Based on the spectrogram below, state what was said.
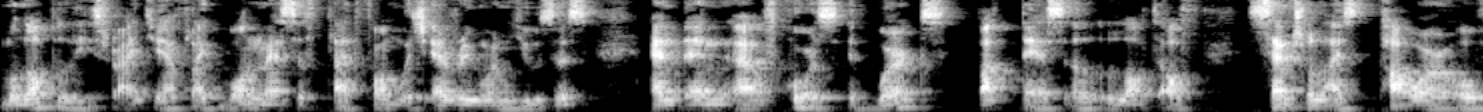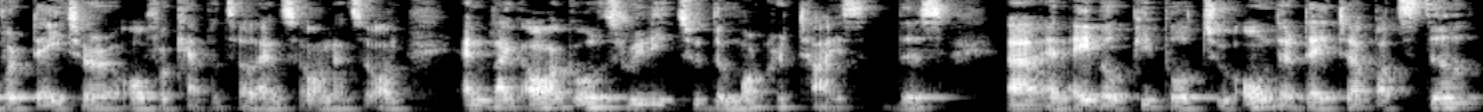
monopolies right? You have like one massive platform which everyone uses. And then uh, of course it works but there's a lot of centralized power over data over capital and so on and so on. And like our goal is really to democratize this uh, enable people to own their data, but still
